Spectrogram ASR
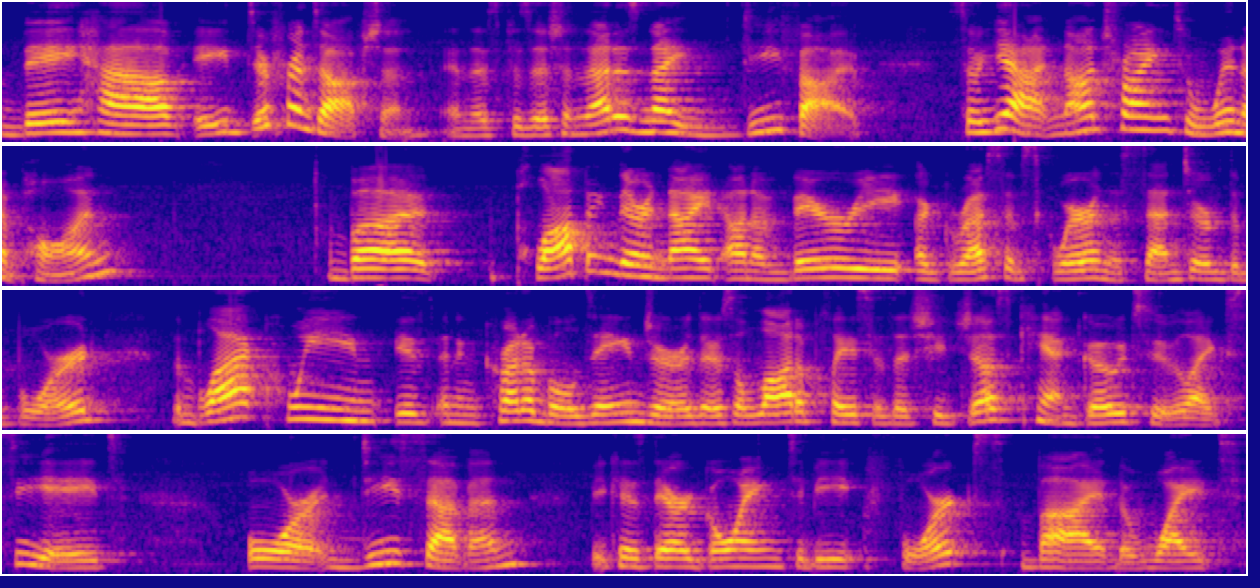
they have a different option in this position. That is knight d5. So yeah, not trying to win a pawn, but plopping their knight on a very aggressive square in the center of the board The black queen is an incredible danger. There's a lot of places that she just can't go to, like c8 or d7, because they're going to be forks by the white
